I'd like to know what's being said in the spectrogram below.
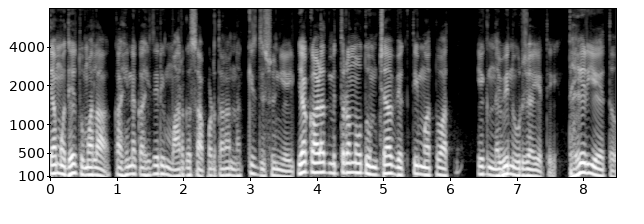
त्यामध्ये तुम्हाला काही ना काहीतरी मार्ग सापडताना नक्कीच दिसून येईल. या काळात मित्रांनो तुमच्या व्यक्तिमत्वात एक नवीन ऊर्जा येते. धैर्य येतं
